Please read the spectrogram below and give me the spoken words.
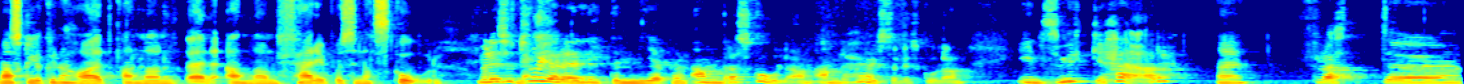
Man skulle kunna ha ett annan, en annan färg på sina skor. Men det så tror jag det är lite mer på den andra skolan, andra högstadieskolan. Inte så mycket här. Nej. För att, eh,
